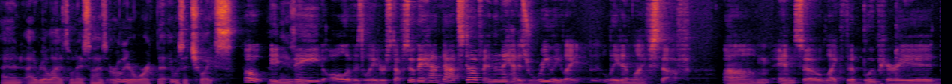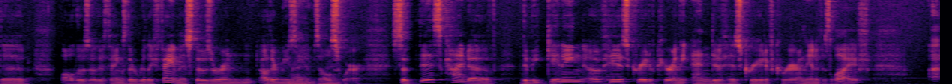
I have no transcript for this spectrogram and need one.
And I realized when I saw his earlier work that it was a choice. Oh, it made all of his later stuff. So they had that stuff, and then they had his really late, late in life stuff. Um, and so, like the Blue Period, the all those other things, they're really famous. Those are in other museums right. elsewhere. So this kind of the beginning of his creative career and the end of his creative career and the end of his life uh,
